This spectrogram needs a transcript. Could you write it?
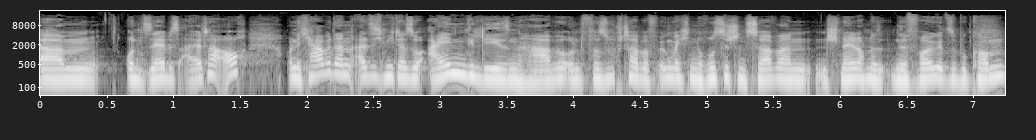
ähm, und selbes Alter auch. Und ich habe dann, als ich mich da so eingelesen habe und versucht habe, auf irgendwelchen russischen Servern schnell noch eine, eine Folge zu bekommen,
